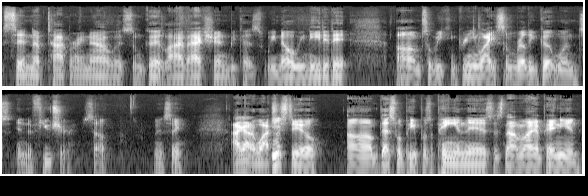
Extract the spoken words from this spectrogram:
sitting up top right now with some good live action because we know we needed it. Um, so we can green light some really good ones in the future. So Let's see. I gotta watch it still. Um, that's what people's opinion is. It's not my opinion,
